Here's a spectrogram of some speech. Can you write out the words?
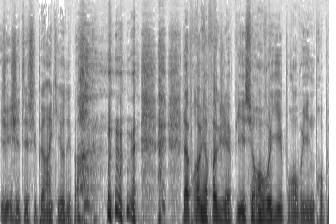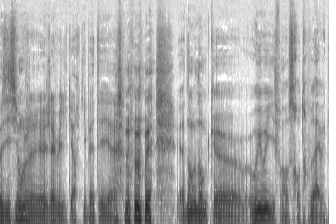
J'étais super inquiet au départ. la première fois que j'ai appuyé sur envoyer pour envoyer une proposition, j'avais le cœur qui battait. euh. donc, euh, oui, oui, enfin, on se retrouve avec.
